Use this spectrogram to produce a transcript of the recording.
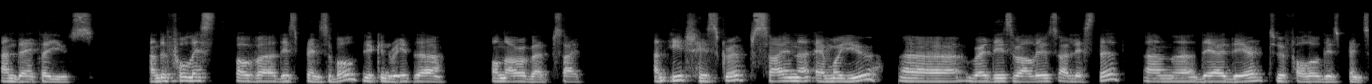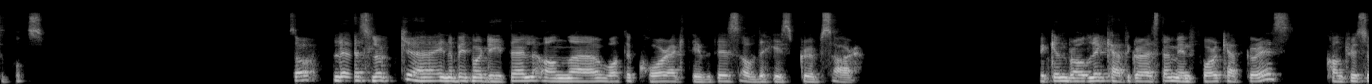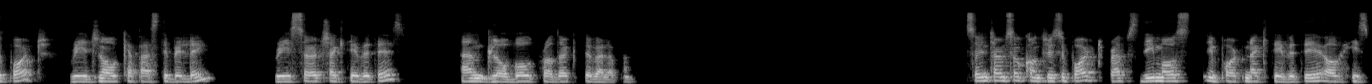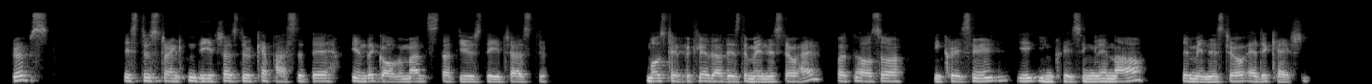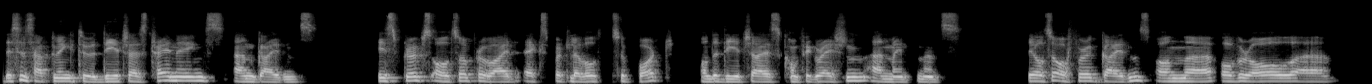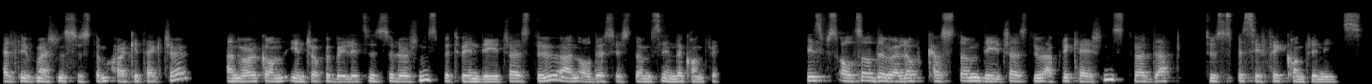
and data use. And the full list of uh, this principle you can read uh, on our website. And each HISP group sign a MOU uh, where these values are listed and uh, they there to follow these principles. So let's look uh, in a bit more detail on uh, what the core activities of the HISP groups are. We can broadly categorize them in four categories, country support, regional capacity building, research activities, and global product development. So in terms of country support, perhaps the most important activity of HISP groups is to strengthen DHIS2 capacity in the governments that use DHIS2. Most typically, that is the Ministry of Health, but also increasingly, increasingly now, the Ministry of Education. This is happening to DHIS trainings and guidance. HISP groups also provide expert-level support on the DHIS configuration and maintenance. They also offer guidance on uh, overall uh, health information system architecture and work on interoperability solutions between DHIS2 and other systems in the country. HISPs also develop custom DHIS2 applications to adapt to specific country needs.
